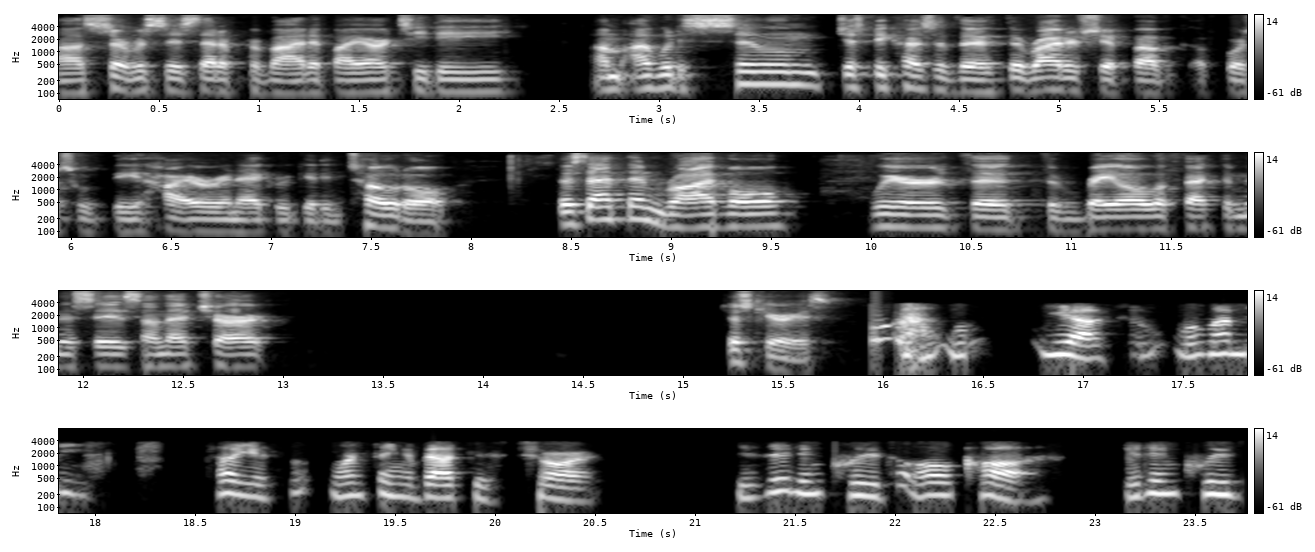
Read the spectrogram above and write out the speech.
uh, services that are provided by RTD, um, I would assume just because of the, the ridership of, of course, would be higher in aggregate in total. Does that then rival where the, the rail effectiveness is on that chart? Just curious. Yeah, so well, let me tell you one thing about this chart is it includes all costs. It includes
